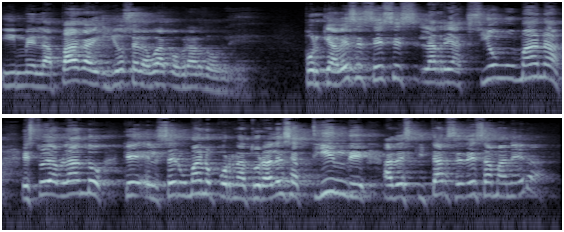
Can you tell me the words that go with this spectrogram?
y me la paga y yo se la voy a cobrar doble. Porque a veces esa es la reacción humana. Estoy hablando que el ser humano por naturaleza tiende a desquitarse de esa manera.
